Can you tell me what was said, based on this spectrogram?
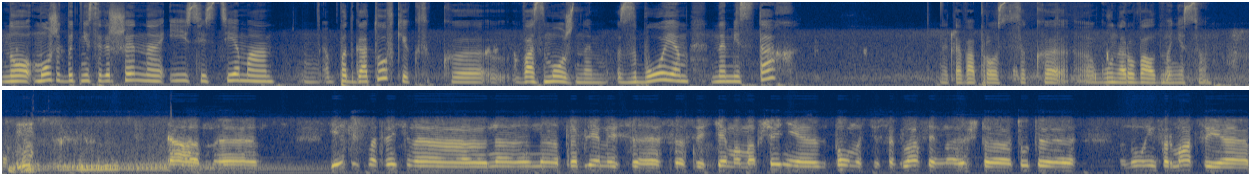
Но может быть несовершенна и система подготовки к, к возможным сбоям на местах? Это вопрос к Гунару Валдманису. Да, э, если смотреть на, на, на проблемы с, со системой общения, полностью согласен, что тут э, ну, информация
